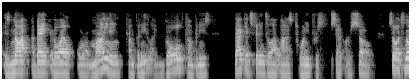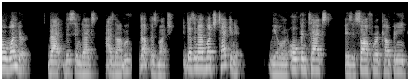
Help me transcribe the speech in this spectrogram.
is not a bank, an oil, or a mining company like gold companies, that gets fit into that last 20% or so. So it's no wonder that this index has not moved up as much. It doesn't have much tech in it. We own Open Text, is a software company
